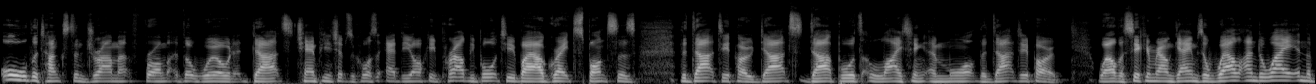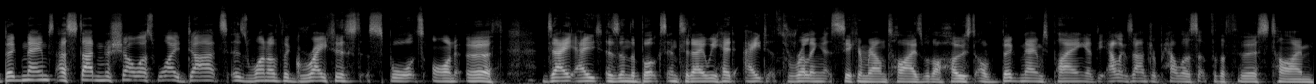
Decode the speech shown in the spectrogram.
all the tungsten drama from the World Darts Championships. Of course, At the Oche proudly brought to you by our great sponsors, the Dart Depot Darts, Dartboards, Lighting and more. The Dart Depot. Well, the second round games are well underway and the big names are starting to show us why darts is one of the greatest sports on earth. Day eight is in the books and today we had eight thrilling second round ties with a host of big names playing at the Alexandra Palace for the first time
